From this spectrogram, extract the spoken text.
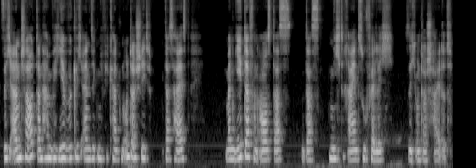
sich anschaut, dann haben wir hier wirklich einen signifikanten Unterschied. Das heißt, man geht davon aus, dass das nicht rein zufällig sich unterscheidet.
